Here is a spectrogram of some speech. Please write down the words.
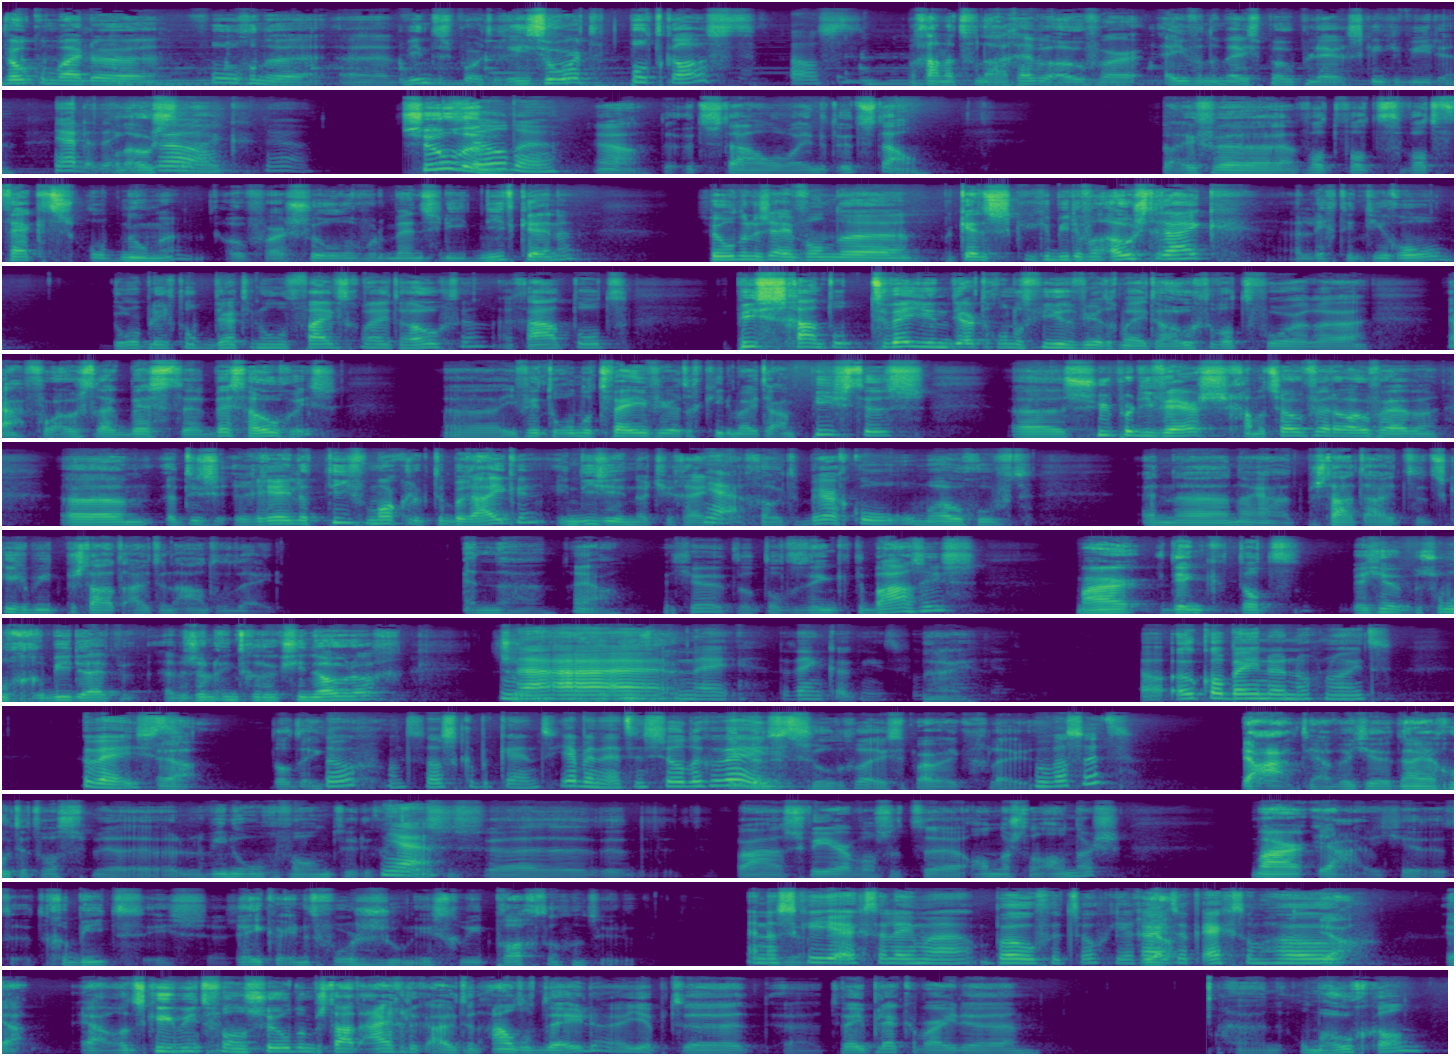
Welkom bij de volgende uh, Wintersport Resort podcast. We gaan het vandaag hebben over een van de meest populaire skigebieden Ja, dat denk van Oostenrijk. Ja. Zulden. Zulden. Ja, de Utstaal in het Utstaal. Ik zal even wat, wat, wat facts opnoemen over Zulden voor de mensen die het niet kennen. Zulden is een van de bekendste skigebieden van Oostenrijk. Het ligt in Tirol. Dorp ligt op 1350 meter hoogte. En gaat tot, de pistes gaan tot 3244 meter hoogte, wat voor, eh, ja, voor Oostenrijk best, eh, best hoog is. Eh, je vindt er 142 kilometer aan pistes. Eh, super divers, gaan we het zo verder over hebben. Ehm, het is relatief makkelijk te bereiken, in die zin dat je geen Ja. grote bergkool omhoog hoeft. En nou ja, het, bestaat uit, het skigebied bestaat uit een aantal delen. En nou ja, weet je, dat, dat is denk ik de basis. Maar ik denk dat, weet je, sommige gebieden hebben, hebben zo'n introductie nodig. Nou, niet, nee, dat denk ik ook niet. Nee. Ook al ben je er nog nooit geweest. Ja, dat denk ik. Toch? Want dat was ik bekend. Jij bent net in Zulden Ik ben geweest. het schuldig geweest, een paar weken geleden. Hoe was het? Ja, ja, weet je, nou ja, goed, het was een lawineongeval natuurlijk Ja. geweest. Dus eh, qua sfeer was het eh, anders dan anders. Maar ja, weet je, het, het gebied is, zeker in het voorseizoen, is het gebied prachtig natuurlijk. En dan Ja. ski je echt alleen maar boven, toch? Je rijdt Ja. ook echt omhoog. Ja. Ja, want het skigebied van Zulden bestaat eigenlijk uit een aantal delen. Je hebt twee plekken waar je de, omhoog kan.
